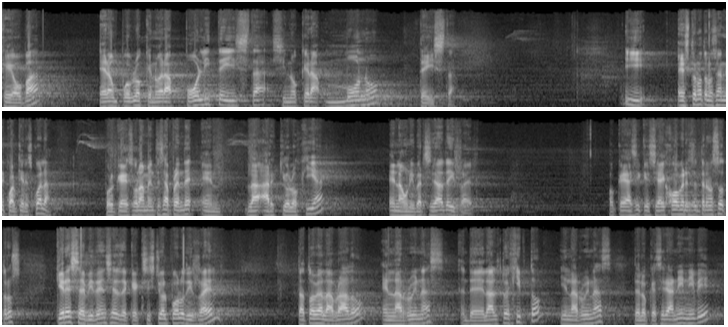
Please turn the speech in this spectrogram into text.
Jehová era un pueblo que no era politeísta, sino que era monoteísta. Y esto no te lo enseñan en cualquier escuela, porque solamente se aprende en la arqueología en la Universidad de Israel. ¿Ok? Así que si hay jóvenes entre nosotros, ¿quieres evidencias de que existió el pueblo de Israel? Está todavía labrado en las ruinas del Alto Egipto y en las ruinas de lo que sería Nínive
